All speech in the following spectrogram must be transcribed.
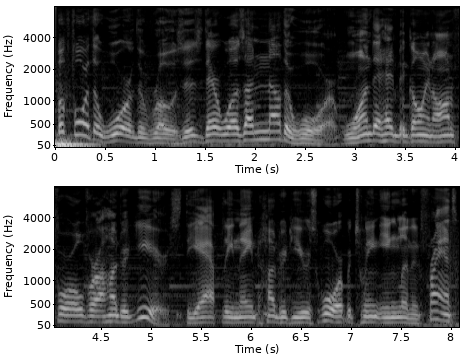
Before the War of the Roses, there was another war, one that had been going on for over a 100 years. The aptly named Hundred Years' War between England and France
